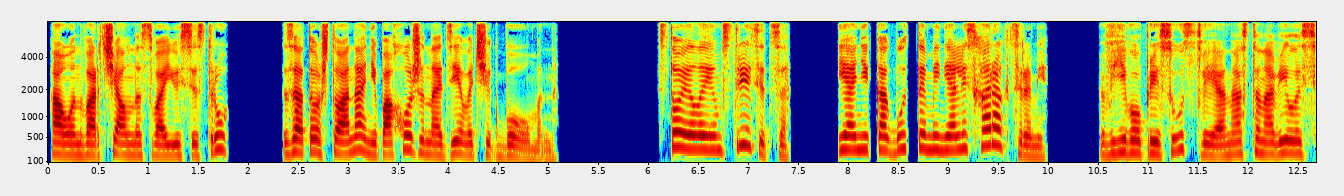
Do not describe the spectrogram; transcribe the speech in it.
а он ворчал на свою сестру за то, что она не похожа на девочек Боуман. Стоило им встретиться, и они как будто менялись характерами. В его присутствии она становилась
